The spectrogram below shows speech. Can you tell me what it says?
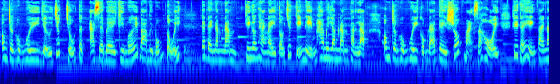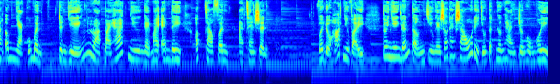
Ông Trần Hùng Huy giữ chức chủ tịch ACB khi mới 34 tuổi. Cách đây 5 năm, khi ngân hàng này tổ chức kỷ niệm 25 năm thành lập, ông Trần Hùng Huy cũng đã gây sốt mạng xã hội khi thể hiện tài năng âm nhạc của mình, trình diễn loạt bài hát như Ngày mai Em Đi, Uptown Fun, Attention. Với độ hot như vậy, tuy nhiên đến tận chiều ngày 6 tháng 6 thì Chủ tịch Ngân hàng Trần Hùng Huy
